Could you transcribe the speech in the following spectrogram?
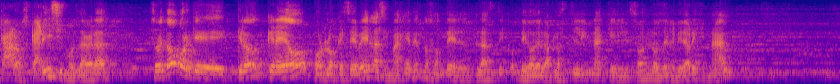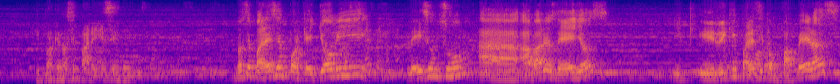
caros, carísimos, la verdad. Sobre todo porque creo, creo, por lo que se ve en las imágenes, no son del plástico, digo, de la plastilina que son los del video original. Y porque no se parecen. No se parecen porque yo vi, le hice un zoom a, a varios de ellos. Y, y Ricky parece con paperas.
